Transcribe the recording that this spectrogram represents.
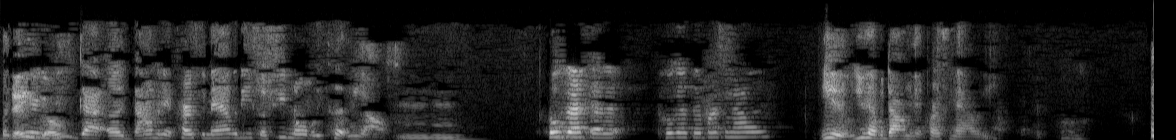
but There you Keri go. Lee's got a dominant personality, so she normally cut me off. Mm-hmm. Who got that? Who got that personality? You, you have a dominant personality.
